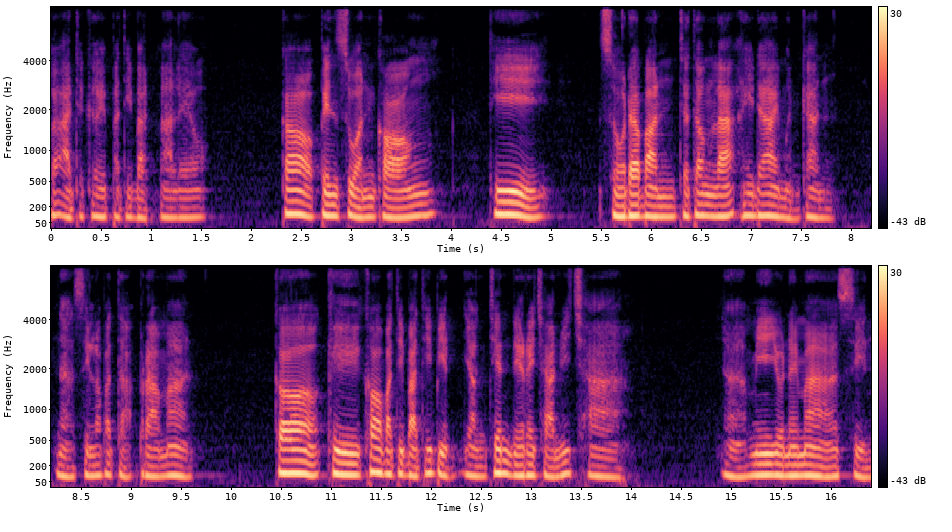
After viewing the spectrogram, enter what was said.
ก็อาจจะเคยปฏิบัติมาแล้ว ก็เป็นส่วนของที่โสดาบันจะต้องละให้ได้เหมือนกันนะศิลปตะปรามาสก็คือข้อปฏิบัติที่ผิดอย่างเช่น เดรัจฉานวิชา มีอยู่ในมหาศีล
